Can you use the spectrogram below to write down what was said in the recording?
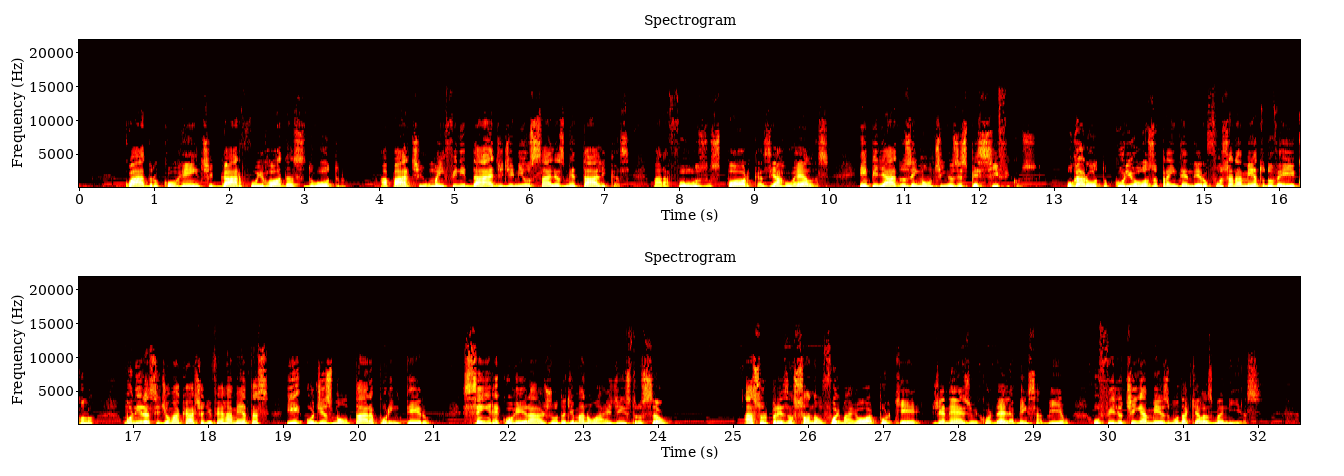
quadro, corrente, garfo e rodas do outro. A parte, uma infinidade de mil salhas metálicas, parafusos, porcas e arruelas, empilhados em montinhos específicos. O garoto, curioso para entender o funcionamento do veículo, munira-se de uma caixa de ferramentas e o desmontara por inteiro, sem recorrer à ajuda de manuais de instrução. A surpresa só não foi maior porque, Genésio e Cordélia bem sabiam, o filho tinha mesmo daquelas manias.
